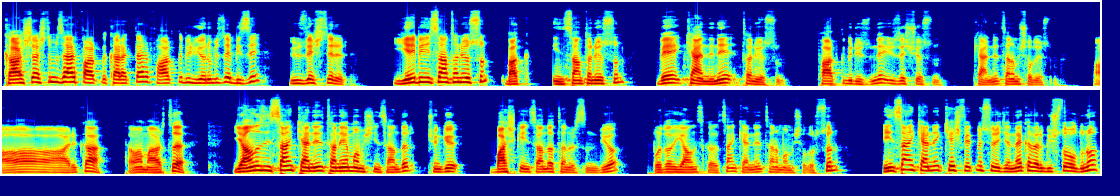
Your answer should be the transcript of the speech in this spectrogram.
Karşılaştığımız her farklı karakter farklı bir yönümüzle bizi yüzleştirir. Yeni bir insan tanıyorsun. Bak insan tanıyorsun ve kendini tanıyorsun. Farklı bir yüzünde yüzleşiyorsun. Kendini tanımış oluyorsun. Aa harika. Tamam artı. Yalnız insan kendini tanıyamamış insandır. Çünkü başka insanda tanırsın diyor. Burada da yalnız kalırsan kendini tanımamış olursun. İnsan kendini keşfetme sürecinde ne kadar güçlü olduğunu,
